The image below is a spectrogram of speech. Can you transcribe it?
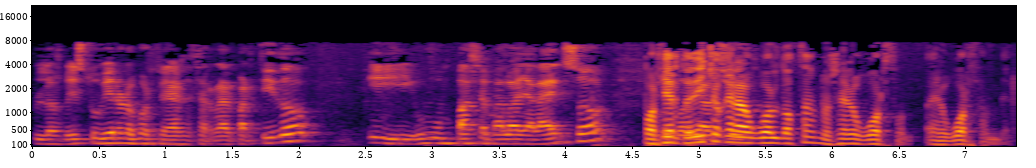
los Bills tuvieron oportunidades de cerrar el partido y hubo un pase malo allá a la Enzo. Por cierto, he dicho que era el World of Tanks, no sé el War, el War Thunder,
